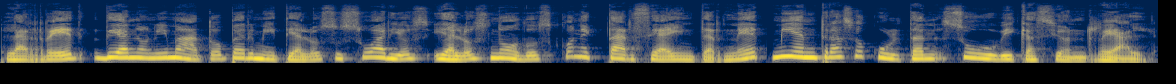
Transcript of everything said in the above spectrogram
la red de anonimato permite a los usuarios y a los nodos conectarse a Internet mientras ocultan su ubicación real.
